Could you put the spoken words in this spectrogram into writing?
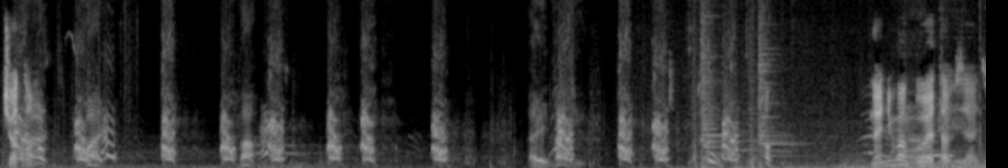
Чё там? Ну я не могу это взять.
